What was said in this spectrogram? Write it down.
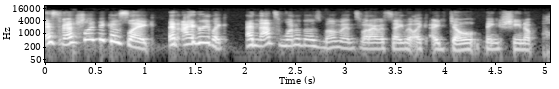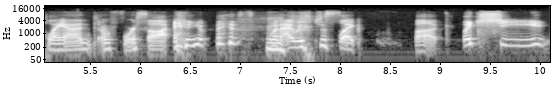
Especially because like and i agree like and that's one of those moments when i was saying that like i don't think scheana planned or foresaw any of this when i was just like fuck. Like she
